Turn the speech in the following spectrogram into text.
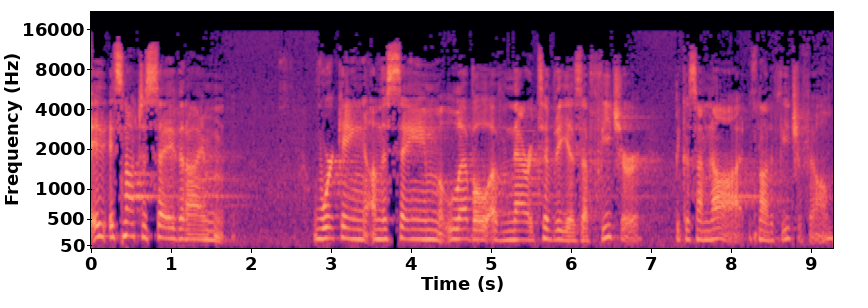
it, it's not to say that I'm working on the same level of narrativity as a feature because I'm not. It's not a feature film.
